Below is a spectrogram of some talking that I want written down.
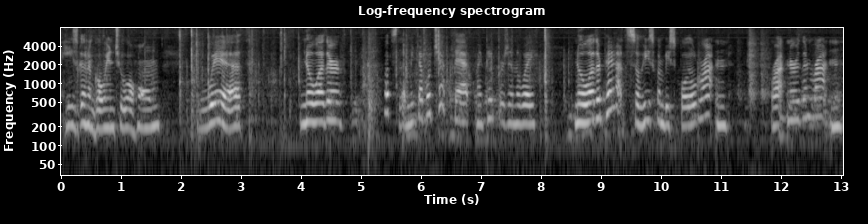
He's going to go into a home with no other, whoops, let me double check that. My paper's in the way. No other pets, so he's going to be spoiled rotten. Rottener than rotten.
